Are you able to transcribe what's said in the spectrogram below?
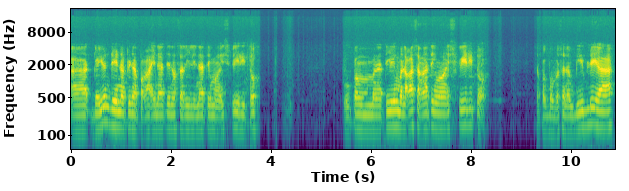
at gayon din na pinapakain natin ang sarili nating mga espiritu upang manatiling malakas ang ating mga espiritu sa pagbabasa ng Biblia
